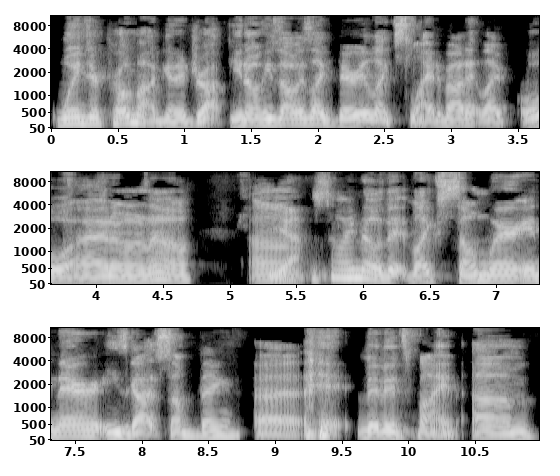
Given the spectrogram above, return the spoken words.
when's your pro mod gonna drop? You know, he's always like very like slight about it, like, oh, I don't know. Um, Yeah. So I know that like somewhere in there he's got something, uh, that it's fine. Um,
